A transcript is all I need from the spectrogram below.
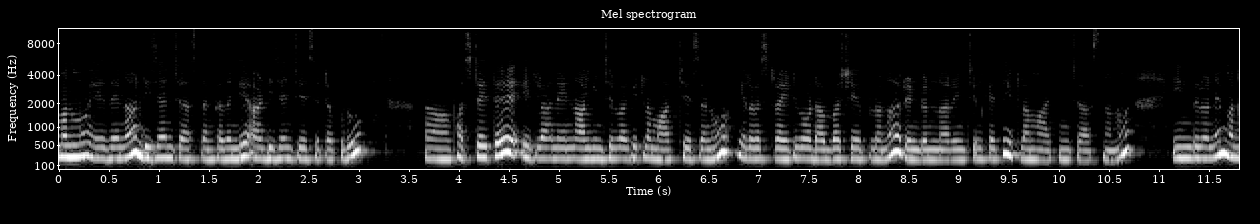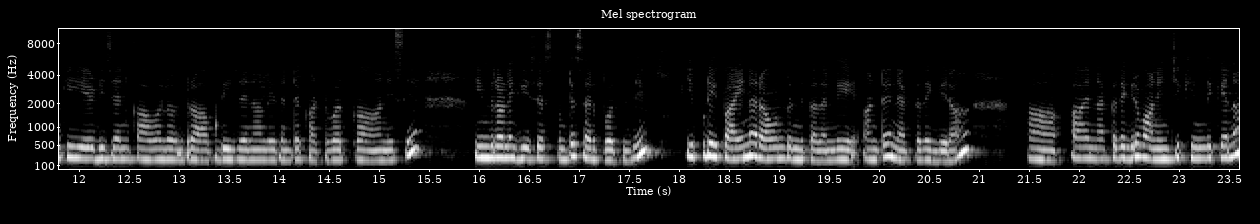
మనము ఏదైనా డిజైన్ చేస్తాం కదండి. ఆ డిజైన్ చేసేటప్పుడు ఫస్ట్ అయితే ఇట్లా నేను నాలుగించుల వరకు ఇట్లా మార్క్ చేశాను. ఇలాగ స్ట్రైట్గా డబ్బా షేప్లోన రెండున్నర ఇంచులకి అయితే ఇట్లా మార్కింగ్ చేస్తున్నాను. ఇందులోనే మనకి ఏ డిజైన్ కావాలో డ్రాప్ డిజైనా లేదంటే కట్ వర్క్ అనేసి ఇందులోనే గీసేసుకుంటే సరిపోతుంది. ఇప్పుడు ఈ పైన రౌండ్ ఉంది కదండి అంటే నెక్క దగ్గర. ఆ నెక్క దగ్గర వన్ ఇంచ్ కిందికైనా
